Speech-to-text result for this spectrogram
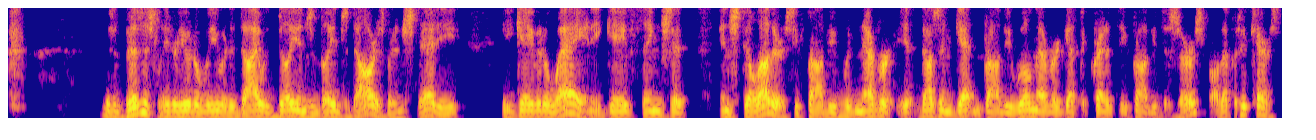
was a business leader, he would have, he would have died with billions and billions of dollars, but instead he, he gave it away and he gave things that instill others. He probably would never, it doesn't get and probably will never get the credit that he probably deserves for all that, but who cares?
